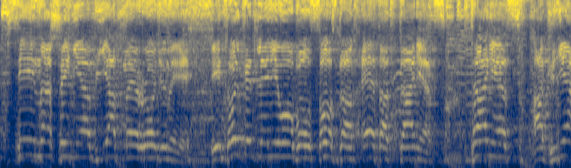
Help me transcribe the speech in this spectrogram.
всей нашей необъятной Родины. И только для него был создан этот танец. Танец огня.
